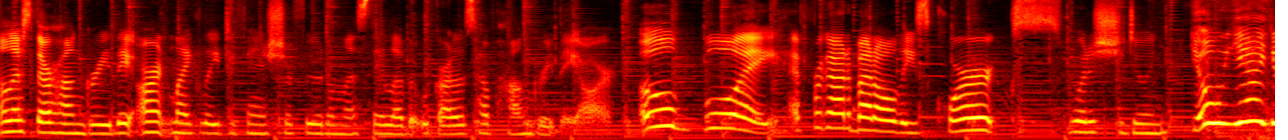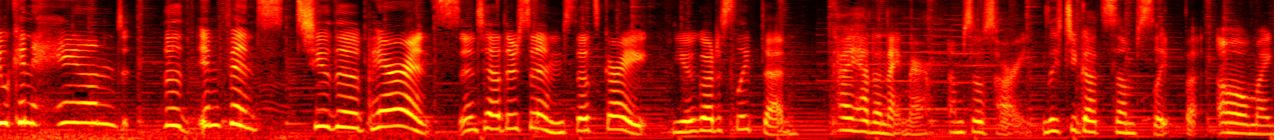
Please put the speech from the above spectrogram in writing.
unless they're hungry. They aren't likely to finish their food unless they love it, regardless how hungry they are. Oh boy, I forgot about all these quirks. What is she doing? Oh yeah, you can hand the infants to the parents and to other Sims. That's great. You go to sleep then. Kai had a nightmare. I'm so sorry. At least you got some sleep, but oh my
